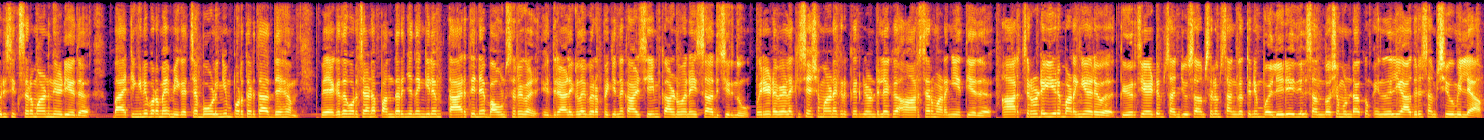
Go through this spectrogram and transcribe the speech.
ഒരു സിക്സറുമാണ് നേടിയത്. ബാറ്റിംഗിന് പുറമെ മികച്ച ബോളിംഗും പുറത്തെടുത്ത അദ്ദേഹം വേഗത കുറച്ചാണ് പന്തെറിഞ്ഞതെങ്കിലും താരത്തിന്റെ ബൗൺസറുകൾ എതിരാളികളെ വിറപ്പിക്കുന്ന കാഴ്ചയും കാണുവാനായി സാധിച്ചിരുന്നു. ഒരിടവേളയ്ക്ക് ശേഷമാണ് ക്രിക്കറ്റ് ഗ്രൗണ്ടിലേക്ക് ആർച്ചർ മടങ്ങിയെത്തിയത്. ആർച്ചറുടെ ഈ ഒരു മടങ്ങിവരവ് തീർച്ചയായിട്ടും സഞ്ജു സാംസണും സംഘത്തിനും വലിയ രീതിയിൽ സന്തോഷമുണ്ടാക്കും എന്നതിൽ യാതൊരു സംശയവുമില്ല.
